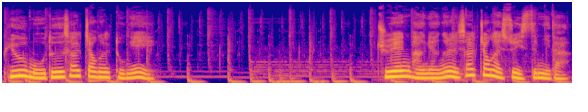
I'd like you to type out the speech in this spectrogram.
뷰 모드 설정을 통해 주행 방향을 설정할 수 있습니다.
